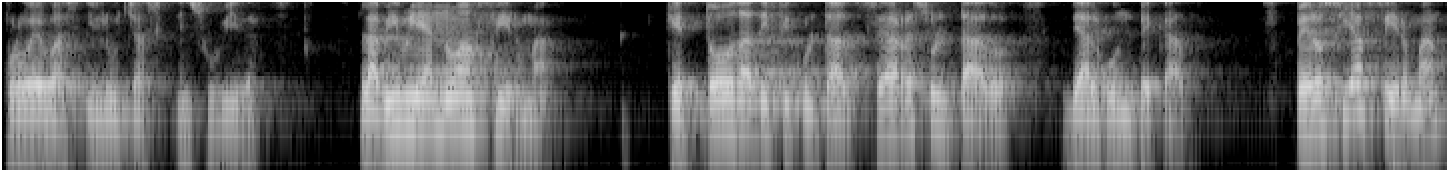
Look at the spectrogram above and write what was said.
pruebas y luchas en su vida. La Biblia no afirma que toda dificultad sea resultado de algún pecado, pero sí afirma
